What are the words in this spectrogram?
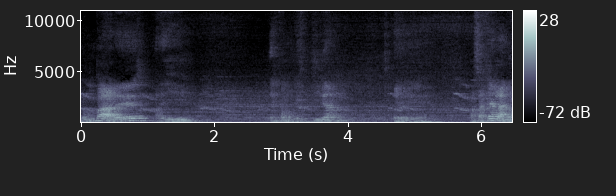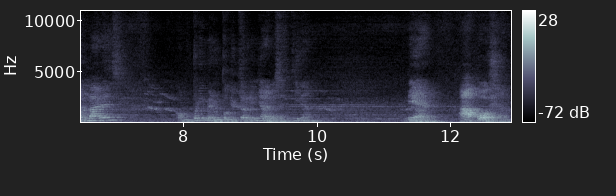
lumbares, ahí. Es como que estiran, eh, masajean las lumbares, comprimen un poquito el riñón los estiran. Bien, apoyan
